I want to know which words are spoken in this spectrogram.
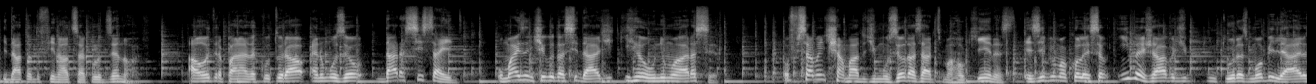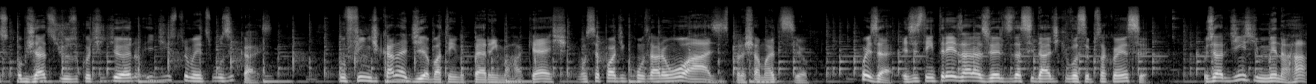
que data do final do século XIX. A outra parada cultural é no Museu Dar Said, o mais antigo da cidade que reúne uma maior acervo. Oficialmente chamado de Museu das Artes Marroquinas, exibe uma coleção invejável de pinturas, mobiliários, objetos de uso cotidiano e de instrumentos musicais. No fim de cada dia batendo pé em Marrakech, você pode encontrar um oásis para chamar de seu. Pois é, existem três áreas verdes da cidade que você precisa conhecer. Os jardins de Menahá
